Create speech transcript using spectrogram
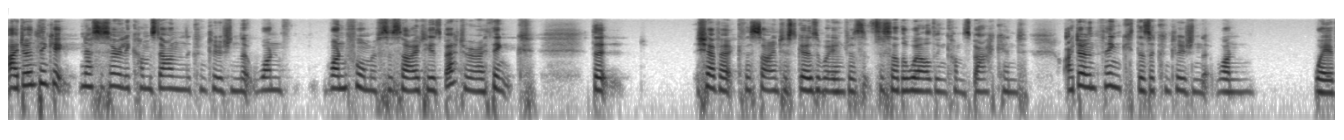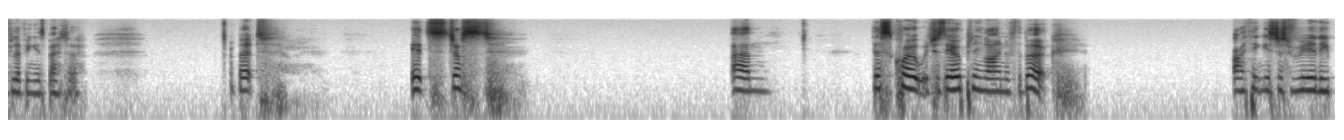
I don't think it necessarily comes down to the conclusion that one one form of society is better. I think that Shevek, the scientist, goes away and visits this other world and comes back, and I don't think there's a conclusion that one way of living is better. But it's just um, this quote, which is the opening line of the book, I think is just really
